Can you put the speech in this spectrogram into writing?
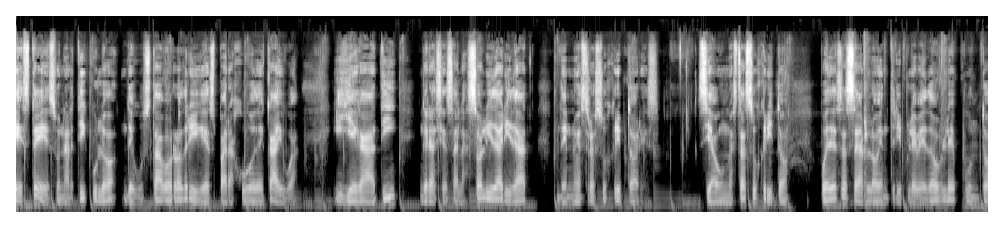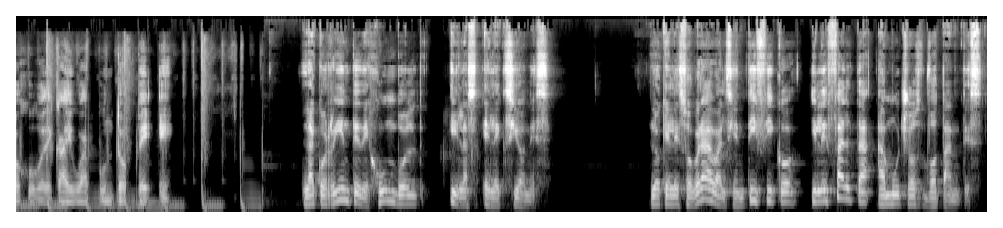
Este es un artículo de Gustavo Rodríguez para Jugo de Caigua y llega a ti gracias a la solidaridad de nuestros suscriptores. Si aún no estás suscrito, puedes hacerlo en www.jugodecaigua.pe. La corriente de Humboldt y las elecciones. Lo que le sobraba al científico y le falta a muchos votantes.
